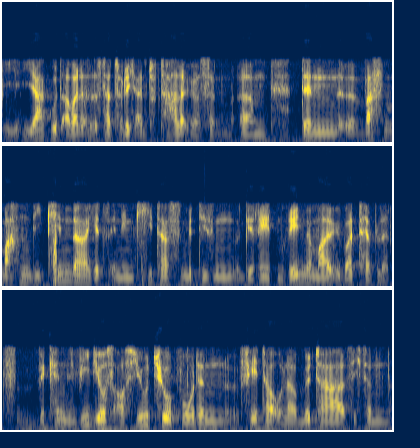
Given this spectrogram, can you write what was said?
Ja gut, aber das ist natürlich ein totaler Irrsinn. Ähm, denn äh, was machen die Kinder jetzt in den Kitas mit diesen Geräten? Reden wir mal über Tablets. Wir kennen Videos aus YouTube, wo dann Väter oder Mütter sich dann äh,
